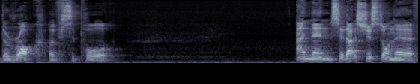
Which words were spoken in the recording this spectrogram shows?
the rock of support. And then, so that's just on the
